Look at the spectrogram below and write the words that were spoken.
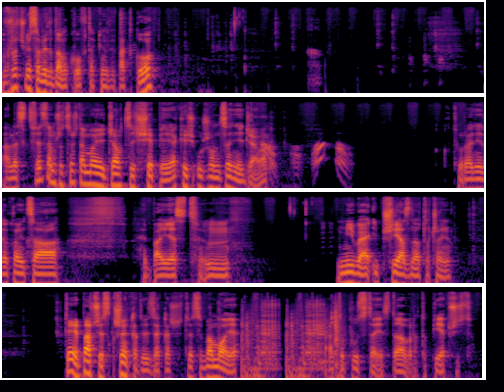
wróćmy sobie do domku w takim wypadku. Ale stwierdzam, że coś na mojej działce siepie. Jakieś urządzenie działa. Które nie do końca chyba jest... Mm, miłe i przyjazne otoczeniu. Ty, patrzcie, skrzynka tu jest jakaś. To jest chyba moje. Ale to puste jest. Dobra, to pieprzyć to.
